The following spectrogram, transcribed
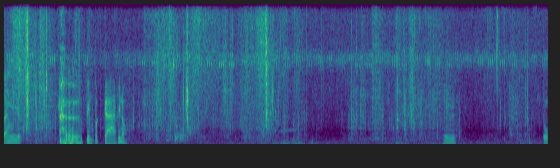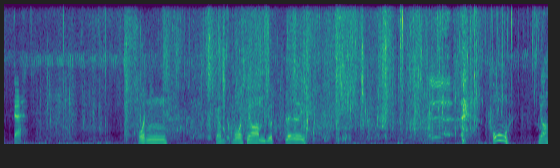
ดังนี้ครับเออเป็นปากกาพี่น้องเออตกกะฝนจะโมย่อมหยุดเลยเออโอ้น้อง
